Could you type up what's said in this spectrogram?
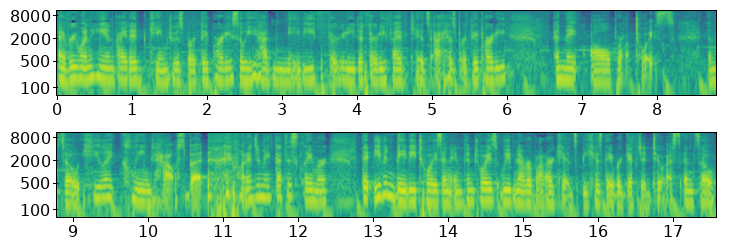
Everyone he invited came to his birthday party, so he had maybe 30 to 35 kids at his birthday party and they all brought toys. And so he like cleaned house, but I wanted to make that disclaimer that even baby toys and infant toys, we've never bought our kids because they were gifted to us. And so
